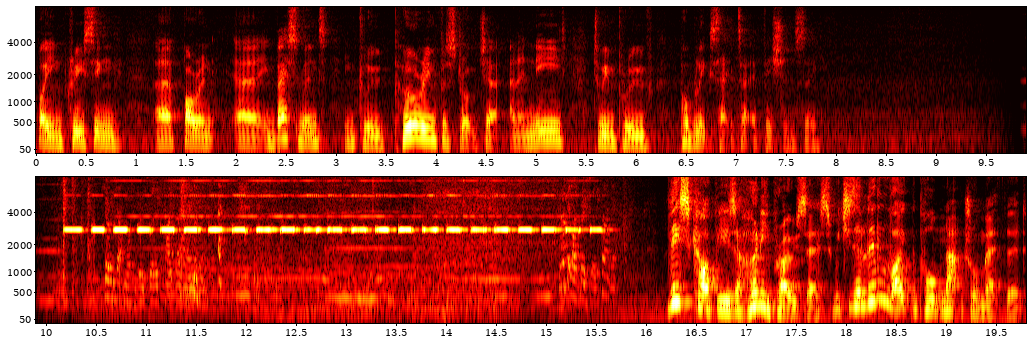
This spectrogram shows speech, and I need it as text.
by increasing uh, foreign uh, investment include poor infrastructure and a need to improve public sector efficiency. This coffee is a honey process, which is a little like the pulp natural method.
